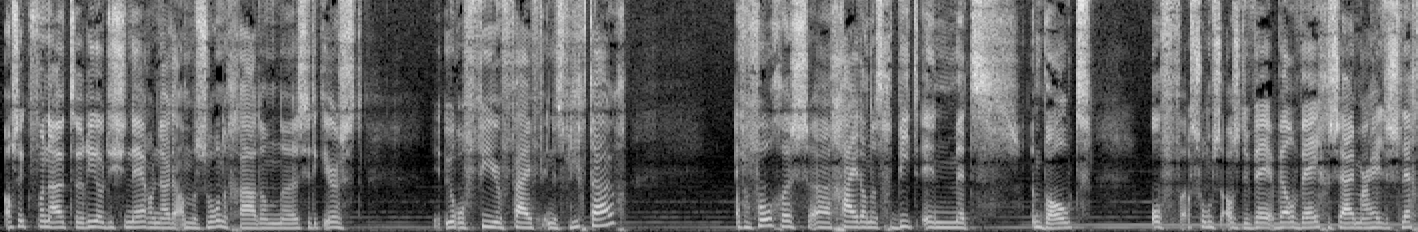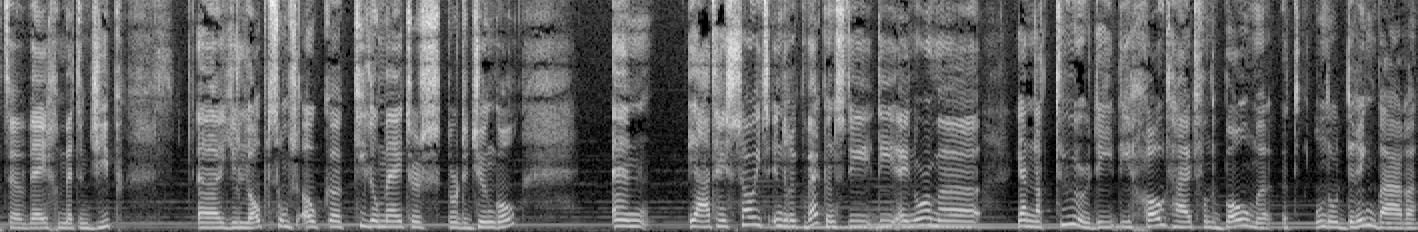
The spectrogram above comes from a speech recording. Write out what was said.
Als ik vanuit Rio de Janeiro naar de Amazone ga, dan uh, zit ik eerst een uur of vier, vijf in het vliegtuig. En vervolgens uh, ga je dan het gebied in met een boot. Of soms als er we wel wegen zijn, maar hele slechte wegen met een jeep. Je loopt soms ook kilometers door de jungle. En ja, het heeft zoiets indrukwekkends. Die, die enorme ja, natuur, die, die grootheid van de bomen, het ondoordringbare,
